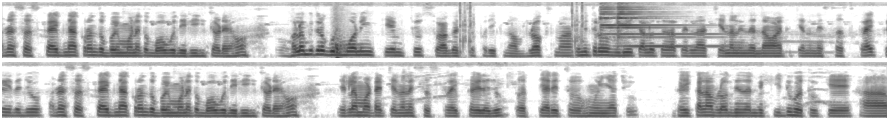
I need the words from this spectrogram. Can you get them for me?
અને સબસ્ક્રાઇબ ના કરો તો ભાઈ મને તો બહુ બધી રીહ ચડે હો. હલો મિત્રો ગુડ મોર્નિંગ કેમ છો? સ્વાગત છે ફરી એક નવા બ્લોગ્સમાં તો મિત્રો વીડિયો ચાલુ થતા પહેલાં ચેનલની અંદર નવા હોય તો ચેનલને સબસ્ક્રાઇબ કરી દેજો અને સબસ્ક્રાઈબ ના કરો તો ભાઈ મને તો બહુ બધી રીહ ચડે હો. એટલા માટે ચેનલને સબસ્ક્રાઇબ કરી દેજો. તો અત્યારે તો હું અહીંયા છું. ગઈકાલના બ્લોગની અંદર મેં કીધું હતું કે, આ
